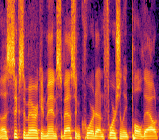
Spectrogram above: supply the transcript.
Uh, six American men, Sebastian Korda unfortunately pulled out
